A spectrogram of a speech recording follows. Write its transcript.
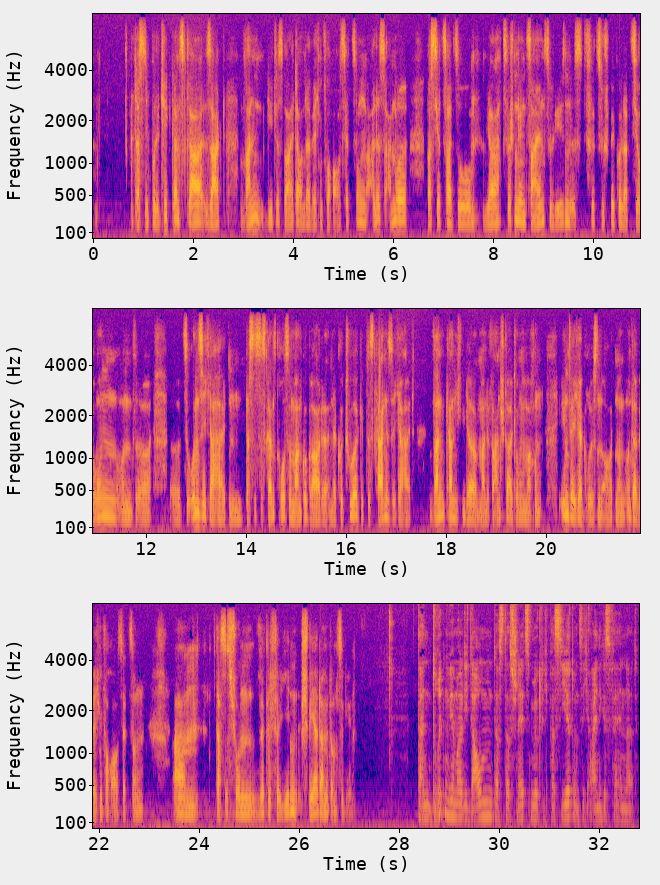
dass die Politik ganz klar sagt, wann geht es weiter, unter welchen Voraussetzungen. Alles andere was jetzt halt so ja zwischen den Zeilen zu lesen ist, führt zu Spekulationen und äh, äh, zu Unsicherheiten. Das ist das ganz große Manko gerade. In der Kultur gibt es keine Sicherheit. Wann kann ich wieder meine Veranstaltungen machen? In welcher Größenordnung? Unter welchen Voraussetzungen? Ähm, das ist schon wirklich für jeden schwer, damit umzugehen. Dann drücken wir mal die Daumen, dass das schnellstmöglich passiert und sich einiges verändert.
